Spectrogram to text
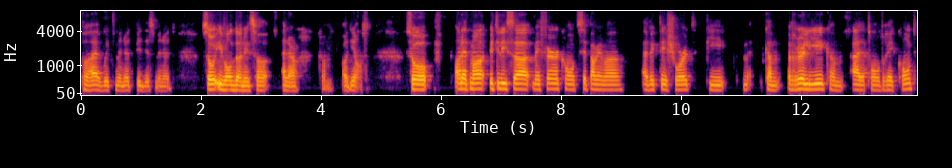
pas 8 minutes, puis 10 minutes. So, ils vont donner ça à leur comme, audience. So, honnêtement, utilise ça, mais fais un compte séparément avec tes shorts, puis comme relié comme à ton vrai compte.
